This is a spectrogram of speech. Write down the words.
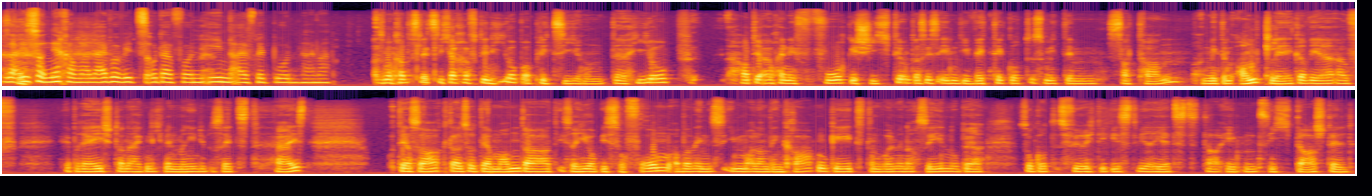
sei es von Nechama Leibowitz oder von Ihnen, Alfred Bodenheimer? Also man kann das letztlich auch auf den Hiob applizieren. Der Hiob hat ja auch eine Vorgeschichte und das ist eben die Wette Gottes mit dem Satan, mit dem Ankläger, wie er auf Hebräisch dann eigentlich, wenn man ihn übersetzt, heißt. Der sagt also, der Mann da, dieser Hiob ist so fromm, aber wenn es ihm mal an den Kragen geht, dann wollen wir noch sehen, ob er so gottesfürchtig ist, wie er jetzt da eben sich darstellt.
